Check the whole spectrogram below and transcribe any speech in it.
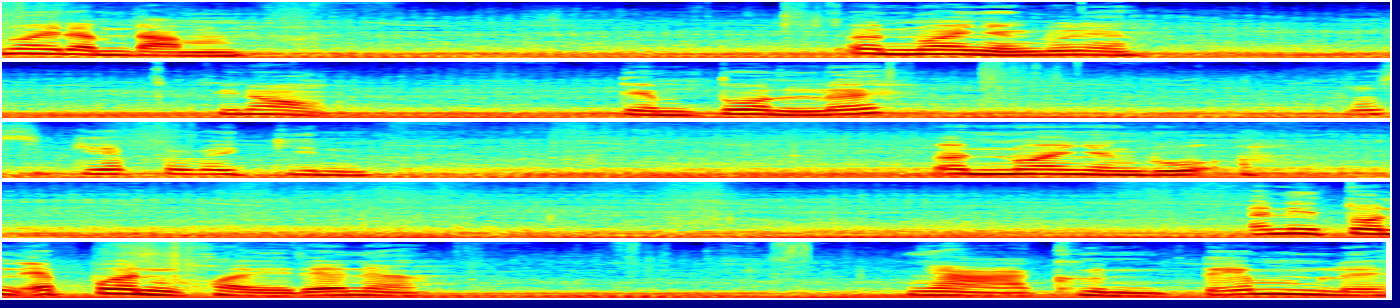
น่วยดำๆ เอิ้นน่วยอย่างด้วยเนี่ย พี่น้อง เต็มต้นเลยเราสเก็บไปไปกิน เอิ้นน่วยอย่างดู อันนี้ต้นแอปเปิลข่อยได้เนี่ยหญ้าขึ้นเต็มเลย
